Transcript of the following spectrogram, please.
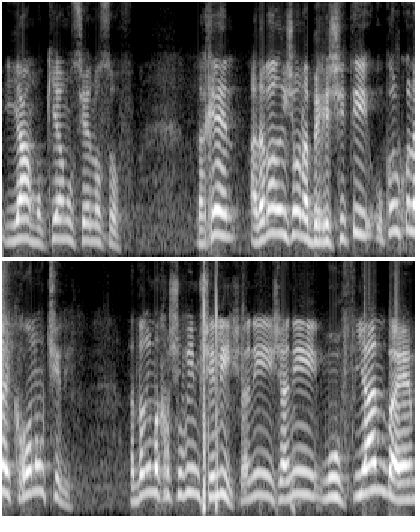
ים, אוקיינוס שאין לו סוף. לכן, הדבר הראשון, הבראשיתי, הוא קודם כל העקרונות שלי. הדברים החשובים שלי, שאני, שאני מאופיין בהם,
